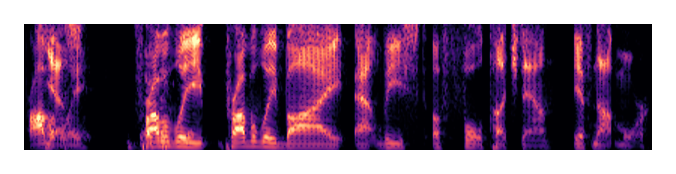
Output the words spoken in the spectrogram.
Probably. Probably, probably by at least a full touchdown, if not more,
